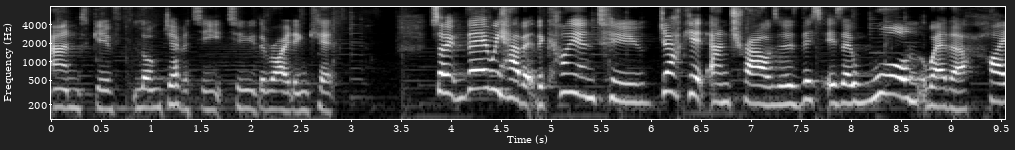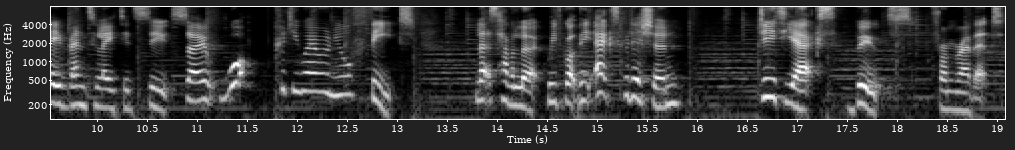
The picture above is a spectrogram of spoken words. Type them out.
and give longevity to the riding kit. So there we have it, the Cayenne 2 jacket and trousers. This is a warm weather, high ventilated suit. So what could you wear on your feet? Let's have a look. We've got the Expedition GTX boots from Revit.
